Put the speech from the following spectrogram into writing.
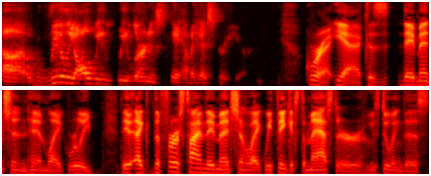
uh, really, all we we learn is they have a history here. Correct. Yeah, because they mention him like really. They like the first time they mention like we think it's the master who's doing this,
